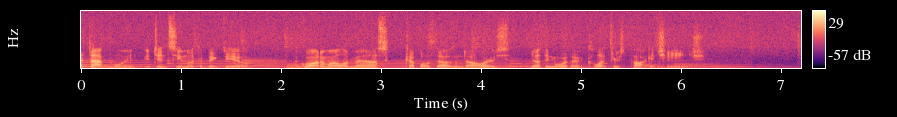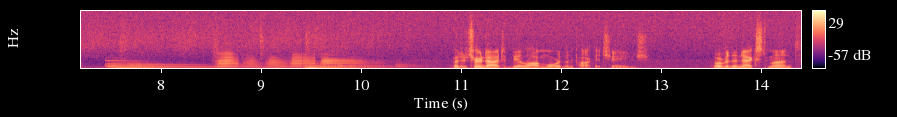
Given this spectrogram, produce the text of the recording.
At that point, it didn't seem like a big deal. A Guatemalan mask, a couple of thousand dollars, nothing more than a collector's pocket change. But it turned out to be a lot more than pocket change. Over the next month,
